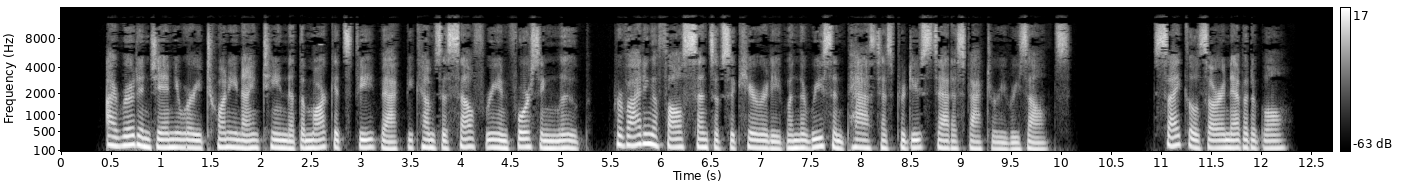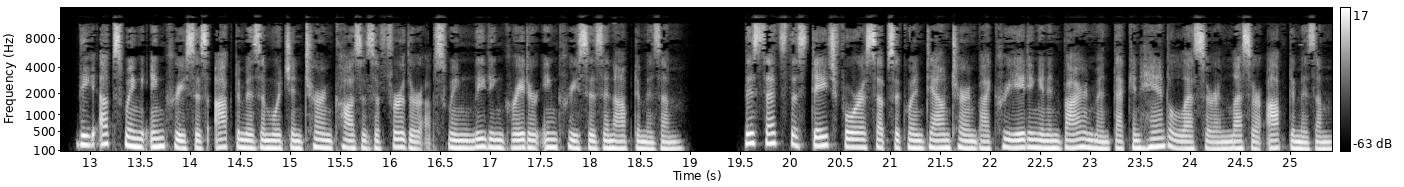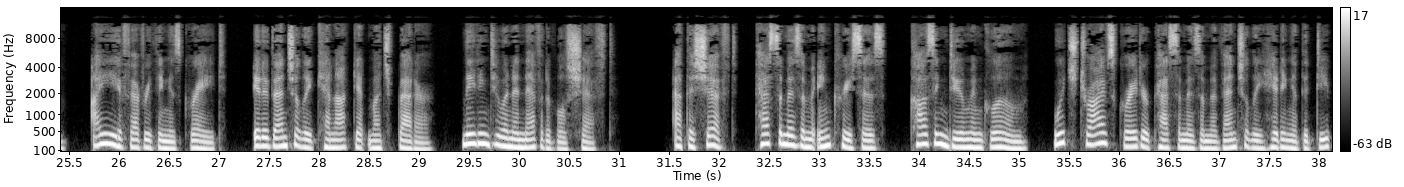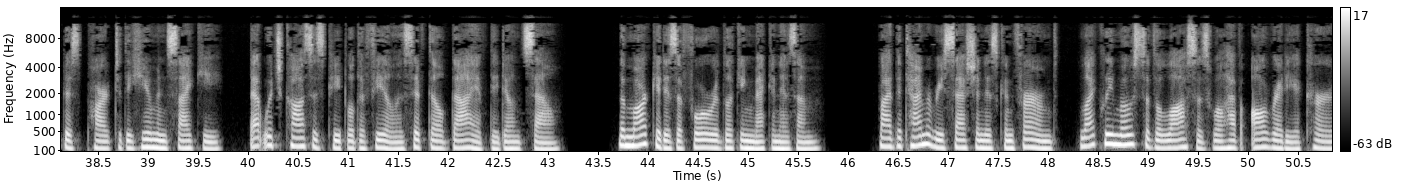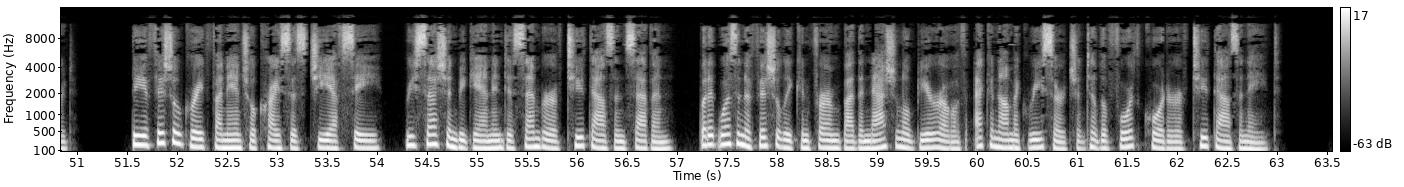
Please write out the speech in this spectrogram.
I wrote in January 2019 that the market's feedback becomes a self reinforcing loop, providing a false sense of security when the recent past has produced satisfactory results. Cycles are inevitable. The upswing increases optimism, which in turn causes a further upswing, leading greater increases in optimism. This sets the stage for a subsequent downturn by creating an environment that can handle lesser and lesser optimism, i.e., if everything is great, it eventually cannot get much better, leading to an inevitable shift. At the shift, pessimism increases, causing doom and gloom, which drives greater pessimism, eventually hitting at the deepest part to the human psyche, that which causes people to feel as if they'll die if they don't sell. The market is a forward looking mechanism. By the time a recession is confirmed, likely most of the losses will have already occurred. The official Great Financial Crisis GFC recession began in December of 2007, but it wasn't officially confirmed by the National Bureau of Economic Research until the fourth quarter of 2008.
